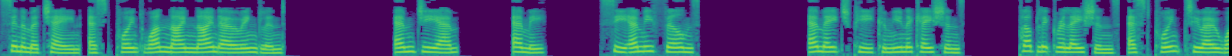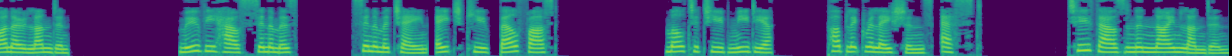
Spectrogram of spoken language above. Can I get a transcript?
Cinema chain, Est.1990 England. MGM Emmy. See Emmy Films MHP Communications Public Relations, Est.2010 London. Movie House Cinemas Cinema Chain, HQ, Belfast. Multitude Media Public Relations, Est. 2009 London.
